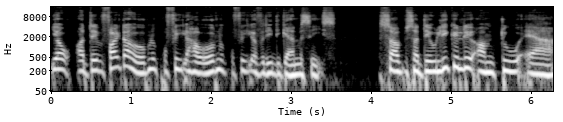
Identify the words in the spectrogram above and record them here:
Jo, og det, folk, der har åbne profiler, har jo åbne profiler, fordi de gerne vil ses. Så, så det er jo ligegyldigt, om du er...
